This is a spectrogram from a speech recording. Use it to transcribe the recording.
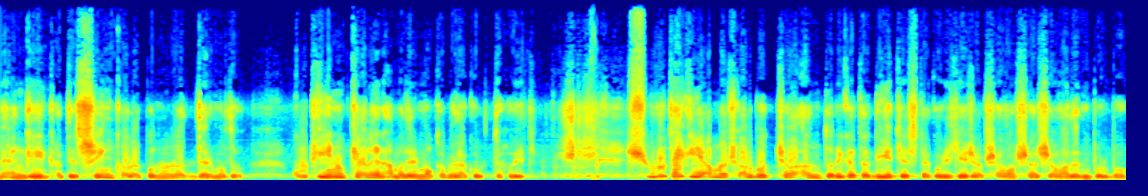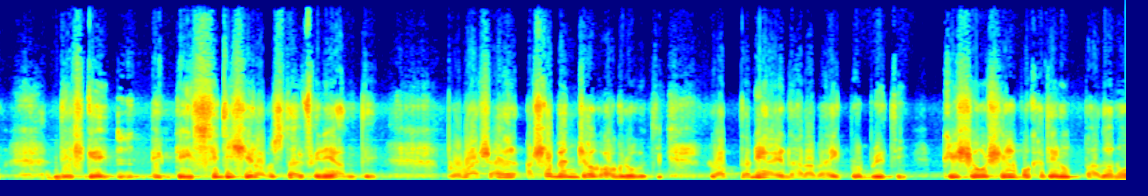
ব্যাংকিং খাতে শৃঙ্খলা পুনরুদ্ধার মতো কঠিন চ্যালেঞ্জ আমাদের মোকাবেলা করতে হয়েছে। শুরু থেকে আমরা সর্বোচ্চ আন্তরিকতা দিয়ে চেষ্টা করেছি এসব সমস্যার সমাধান পূর্বক দেশকে একটি স্থিতিশীল অবস্থায় ফিরিয়ে আনতে। প্রবাস আয়ের আশাব্যঞ্জক অগ্রগতি, রপ্তানি আয়ের ধারাবাহিক প্রবৃদ্ধি কৃষি ও শিল্প খাতের উৎপাদন ও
